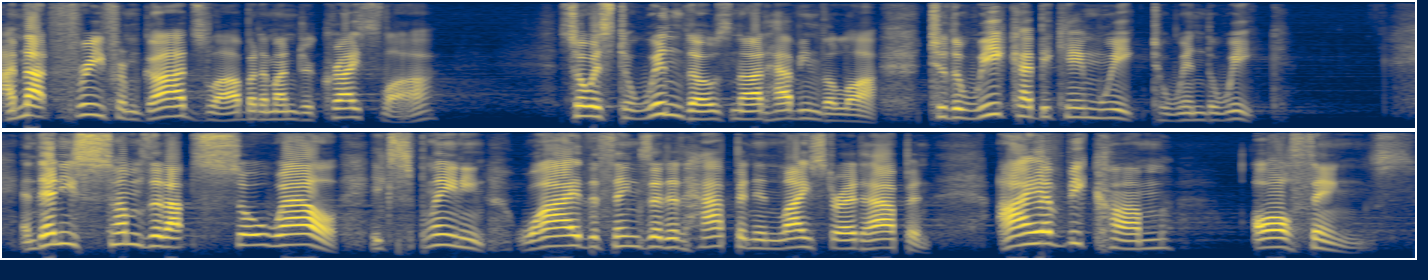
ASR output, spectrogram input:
I'm not free from God's law, but I'm under Christ's law, so as to win those not having the law. To the weak I became weak to win the weak. And then he sums it up so well, explaining why the things that had happened in Lystra had happened. I have become all things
